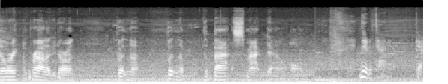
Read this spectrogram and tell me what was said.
Hilary, I'm proud of you, darling. Putting the putting the, the bat smack down on. Little tiny. Okay.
